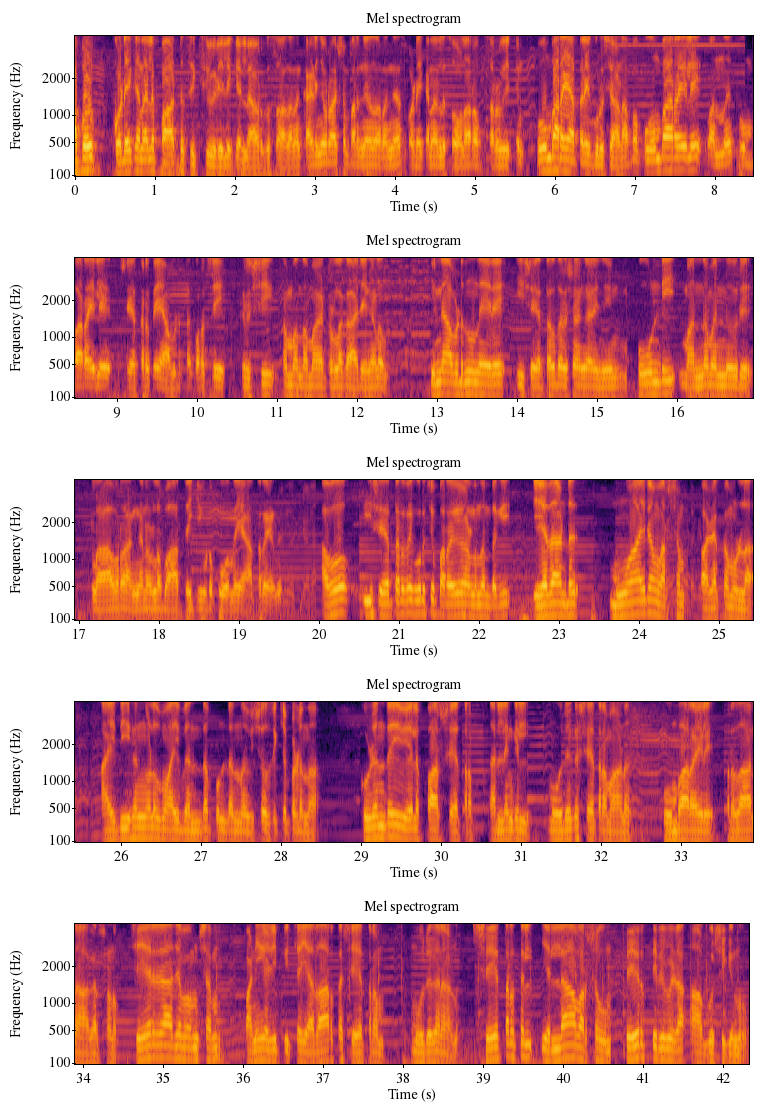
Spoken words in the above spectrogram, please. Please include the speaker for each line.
Speaker 1: അപ്പോൾ കൊടൈക്കനാലിലെ part six വീഡിയോയിലേക്ക് എല്ലാവർക്കും സ്വാഗതം. കഴിഞ്ഞ പ്രാവശ്യം പറഞ്ഞതെന്ന് പറഞ്ഞാൽ കൊടൈക്കനാലിൽ സോളാർ ഒബ്സർവേറ്റും പൂമ്പാറ യാത്രയെ കുറിച്ചാണ് അപ്പോൾ പൂമ്പാറയിൽ വന്ന് പൂമ്പാറയിലെ ക്ഷേത്രത്തെ അവിടുത്തെ കുറച്ച് കൃഷി സംബന്ധമായിട്ടുള്ള കാര്യങ്ങളും പിന്നെ അവിടുന്ന് നേരെ ഈ ക്ഷേത്ര ദർശനം കഴിഞ്ഞ് പൂണ്ടി മന്നമന്നൂര് ക്ലാവറ അങ്ങനെയുള്ള ഭാഗത്തേക്ക് ഇവിടെ പോകുന്ന യാത്രയാണ്. അപ്പോൾ ഈ ക്ഷേത്രത്തെ കുറിച്ച് പറയുകയാണെന്നുണ്ടെങ്കിൽ ഏതാണ്ട് മൂവായിരം വർഷം പഴക്കമുള്ള ഐതിഹ്യങ്ങളുമായി ബന്ധമുണ്ടെന്ന് വിശ്വസിക്കപ്പെടുന്ന കുഴന്തൈ വേലപ്പാർ ക്ഷേത്രം അല്ലെങ്കിൽ മുരുക ക്ഷേത്രമാണ് പൂമ്പാറയിലെ പ്രധാന ആകർഷണം. ചേരരാജവംശം പണി കഴിപ്പിച്ച യഥാർത്ഥ ക്ഷേത്രം മുരുകനാണ്. ക്ഷേത്രത്തിൽ എല്ലാ വർഷവും തേർ തിരുവിഴ ആഘോഷിക്കുന്നു.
